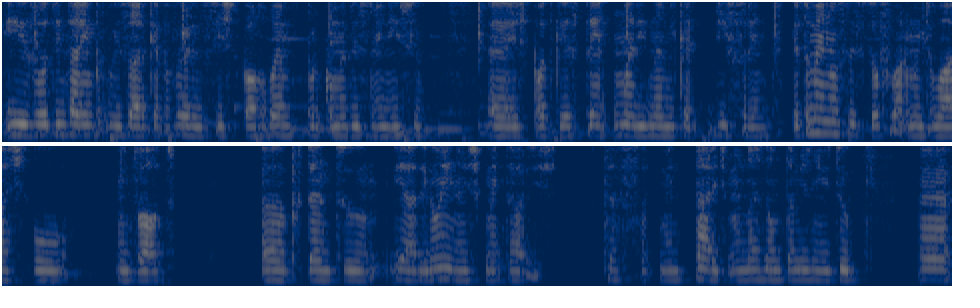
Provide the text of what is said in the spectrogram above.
e vou tentar improvisar, que é para ver se isto corre bem, porque, como eu disse no início, este podcast tem uma dinâmica diferente. Eu também não sei se estou a falar muito baixo ou muito alto. Uh, portanto, yeah, digam aí nos comentários. What the fuck, comentários, mas nós não estamos no YouTube. Uh,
